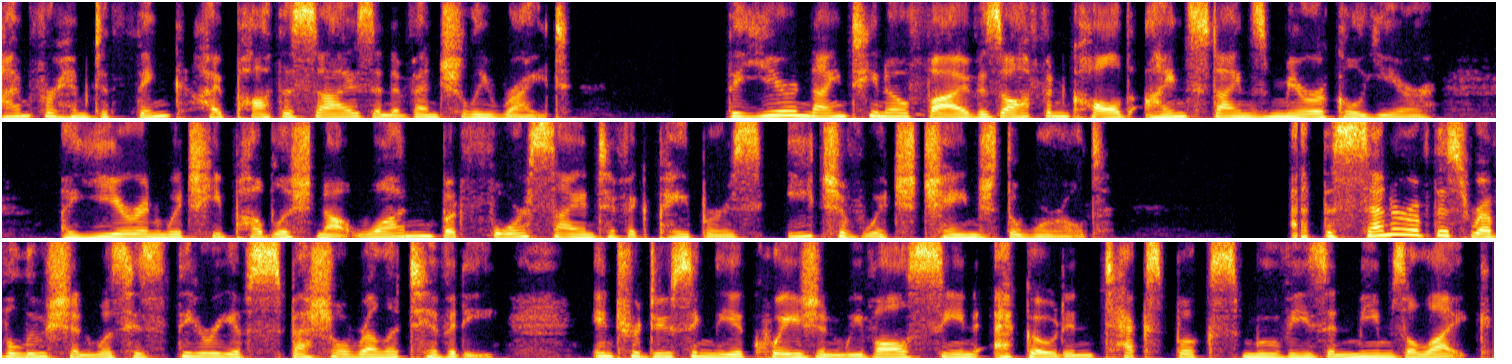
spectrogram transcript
Time for him to think, hypothesize, and eventually write. The year 1905 is often called Einstein's miracle year, a year in which he published not one but four scientific papers, each of which changed the world. At the center of this revolution was his theory of special relativity, introducing the equation we've all seen echoed in textbooks, movies, and memes alike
